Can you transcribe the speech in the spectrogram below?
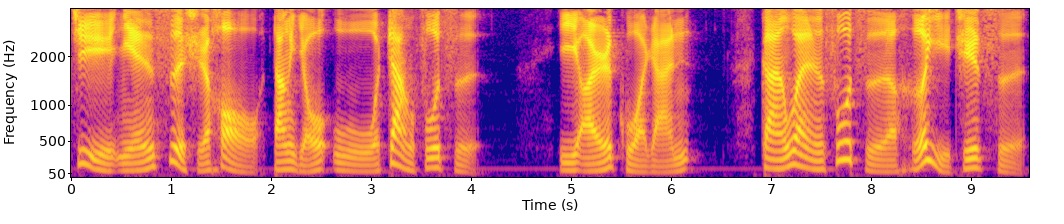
具年四十后，当有五丈夫子，已而果然。敢问夫子何以知此？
